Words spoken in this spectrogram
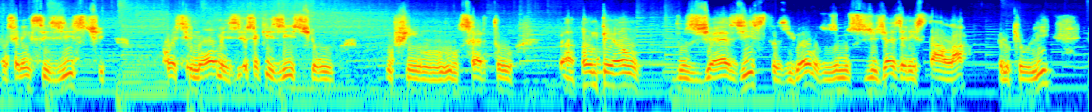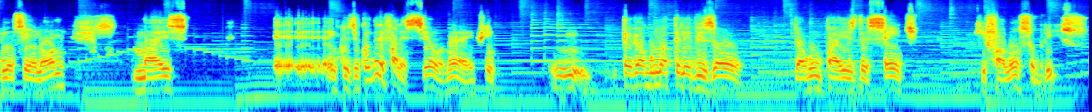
não sei nem se existe, com esse nome. Eu sei que existe um, enfim, um certo uh, panteão dos jazzistas, digamos, os músicos de jazz, ele está lá, pelo que eu li, eu não sei o nome, mas é, inclusive quando ele faleceu, né, enfim, hum, teve alguma televisão de algum país decente que falou sobre isso?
